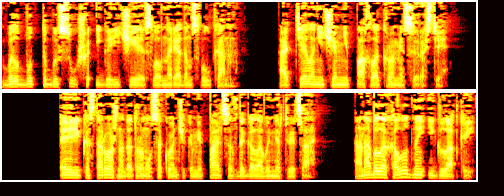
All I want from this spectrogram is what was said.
был будто бы суше и горячее, словно рядом с вулканом. От тела ничем не пахло, кроме сырости. Эрик осторожно дотронулся кончиками пальцев до головы мертвеца. Она была холодной и гладкой.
